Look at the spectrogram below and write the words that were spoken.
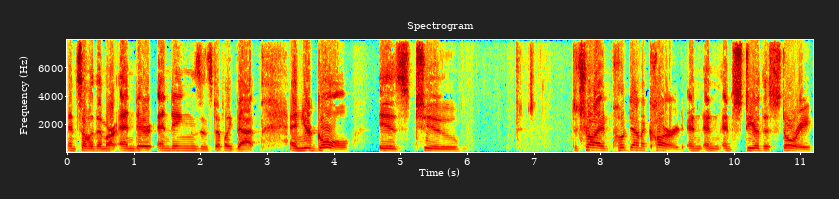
and some of them are ender endings and stuff like that and your goal is to to try and put down a card and and and steer this story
